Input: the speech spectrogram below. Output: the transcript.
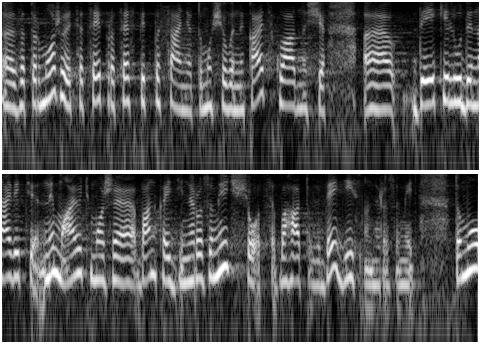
е, заторможується цей процес підписання, тому що виникають складнощі. Е, Деякі люди навіть не мають, може, банк ID, не розуміють, що це. Багато людей дійсно не розуміють. Тому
